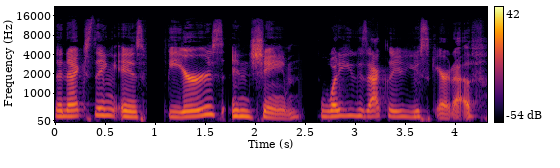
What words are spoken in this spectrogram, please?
The next thing is fears and shame. What are you exactly are you scared of?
